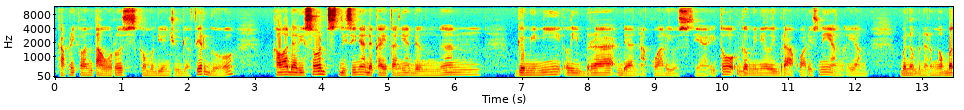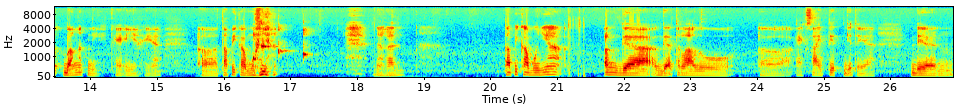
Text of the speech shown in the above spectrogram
Capricorn, Taurus, kemudian juga Virgo. Kalau dari Swords di sini ada kaitannya dengan Gemini, Libra, dan Aquarius ya. Itu Gemini, Libra, Aquarius nih yang yang benar-benar ngebet banget nih kayaknya ya uh, tapi kamunya nah kan? Tapi kamunya enggak enggak terlalu uh, excited gitu ya. Dan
